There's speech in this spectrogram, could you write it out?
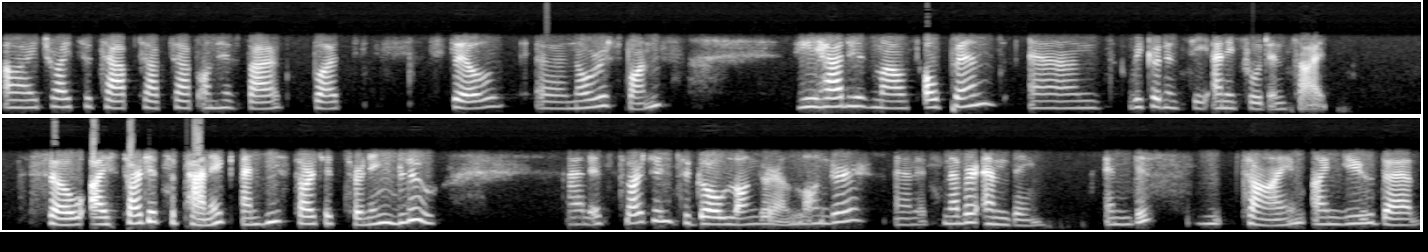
I tried to tap, tap, tap on his back, but still uh, no response. He had his mouth opened, and we couldn't see any food inside. So I started to panic, and he started turning blue. And it's starting to go longer and longer, and it's never ending. And this time, I knew that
